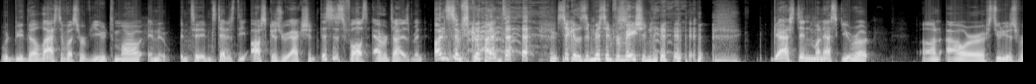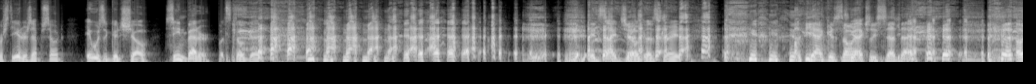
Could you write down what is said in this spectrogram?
would be the Last of Us review tomorrow, and it, int- instead it's the Oscars reaction. This is false advertisement. Unsubscribed. Sick of this misinformation. Gaston Monescu wrote on our Studios vs. Theaters episode, It was a good show. Seen better, but still good. Inside joke. That's great. oh, yeah, because someone Yeah. actually said that. Oh,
